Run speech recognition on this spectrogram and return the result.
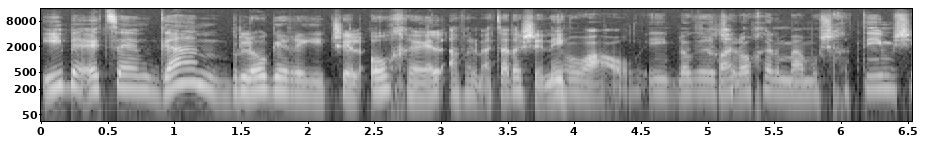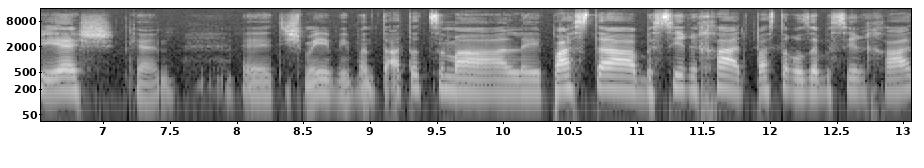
היא בעצם גם בלוגרית של אוכל, אבל מהצד השני. וואו, היא בלוגרית נכון? של אוכל מהמושחתים שיש, כן. אה, תשמעי, והיא בנתה את עצמה על אה, פסטה בסיר אחד, פסטה רוזה בסיר אחד.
